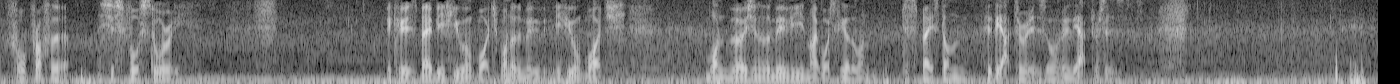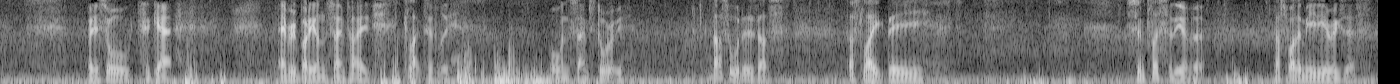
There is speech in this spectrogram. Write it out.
for profit, it's just for story. Because maybe if you won't watch one of the movie, if you won't watch one version of the movie, you might watch the other one just based on who the actor is or who the actress is. But it's all to get everybody on the same page collectively, all in the same story. That's all it is. That's that's like the simplicity of it. That's why the media exists.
